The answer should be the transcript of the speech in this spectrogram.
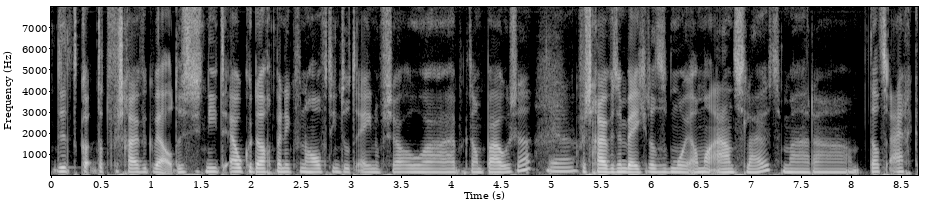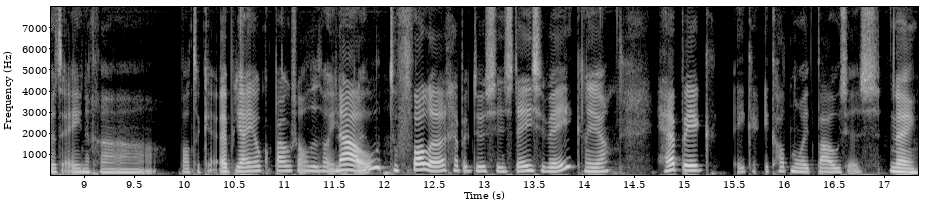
dit, dat verschuif ik wel. Dus het is niet elke dag ben ik van half tien tot één of zo eh, heb ik dan pauze. ja. Ik verschuif het een beetje dat het mooi allemaal aansluit. Maar eh, dat is eigenlijk het enige wat ik... Heb jij ook een pauze altijd wel ingepland? Nou, toevallig heb ik dus sinds deze week, Ja? heb ik, ik, ik had nooit pauzes. Nee.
